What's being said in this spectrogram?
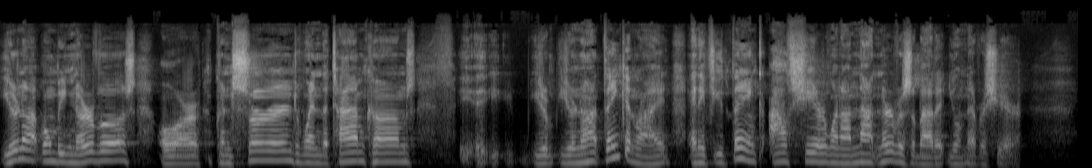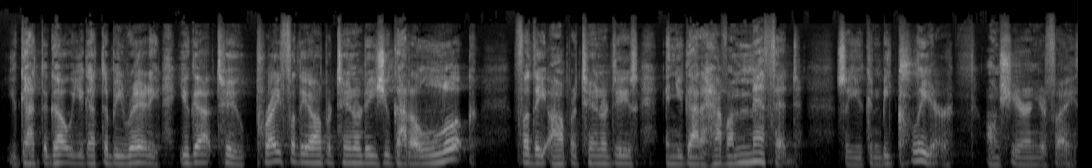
you're not going to be nervous or concerned when the time comes, you're, you're not thinking right. And if you think, I'll share when I'm not nervous about it, you'll never share. You got to go. You got to be ready. You got to pray for the opportunities. You got to look for the opportunities, and you got to have a method so you can be clear on sharing your faith.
